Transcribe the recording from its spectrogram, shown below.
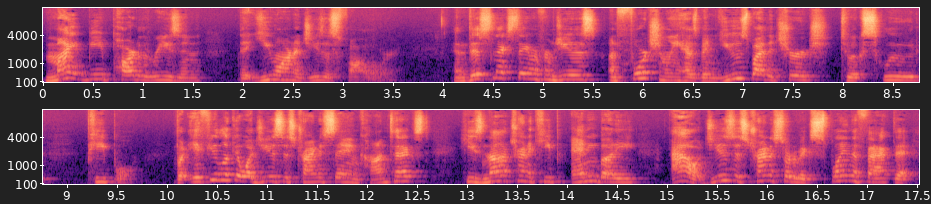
might be part of the reason that you aren't a Jesus follower. And this next statement from Jesus, unfortunately, has been used by the church to exclude people. But if you look at what Jesus is trying to say in context, he's not trying to keep anybody out. Jesus is trying to sort of explain the fact that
